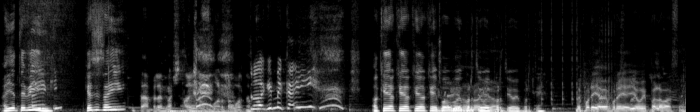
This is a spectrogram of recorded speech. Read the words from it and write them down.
Ah, ya te vi. ¿Qué haces ahí? Estaba peleando con Shadow y muerto. what the Pues aquí me caí. Ok, ok, ok, ok. Voy, voy por ti, voy por ti, voy por ti. Ve por allá, ve por allá, yo voy para la base. Uy,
